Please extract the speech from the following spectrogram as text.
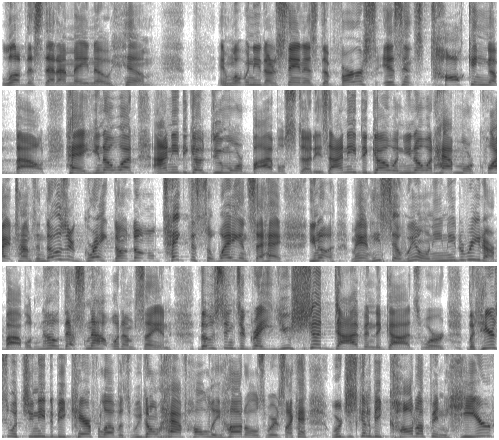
Love this, that I may know him. And what we need to understand is the verse isn't talking about, hey, you know what? I need to go do more Bible studies. I need to go and, you know what, have more quiet times. And those are great. Don't, don't, don't take this away and say, hey, you know, man, he said we don't even need to read our Bible. No, that's not what I'm saying. Those things are great. You should dive into God's word. But here's what you need to be careful of is we don't have holy huddles where it's like, hey, we're just going to be caught up in here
